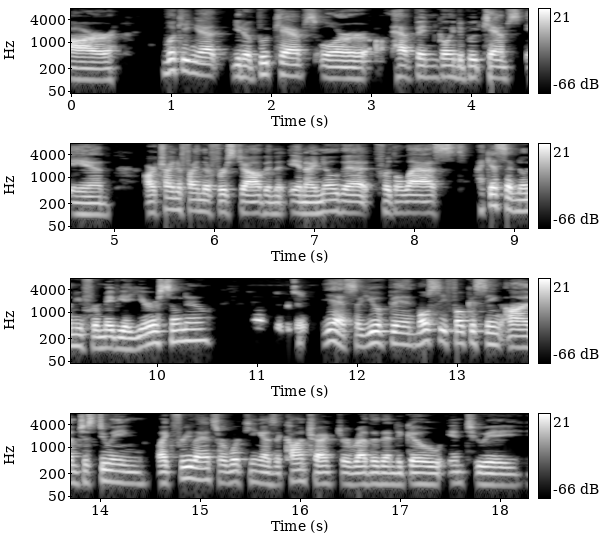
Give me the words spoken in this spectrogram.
are looking at you know boot camps or have been going to boot camps and are trying to find their first job. And, and I know that for the last, I guess I've known you for maybe a year or so now. Yeah, so you have been mostly focusing on just doing like freelance or working as a contractor rather than to go into a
